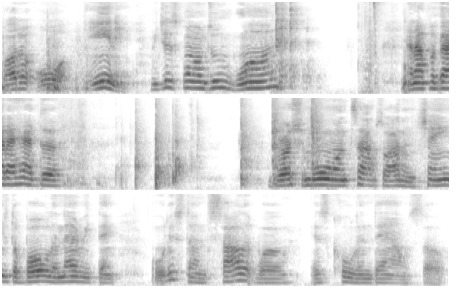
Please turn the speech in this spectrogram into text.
Butter all in it. we just going to do one. And I forgot I had to brush more on top. So I done changed the bowl and everything. Oh, this done solid. Well, it's cooling down. So,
